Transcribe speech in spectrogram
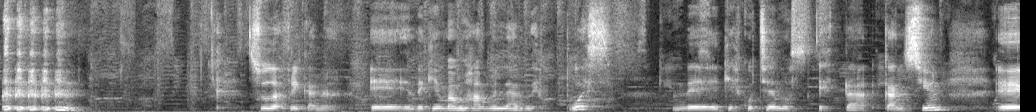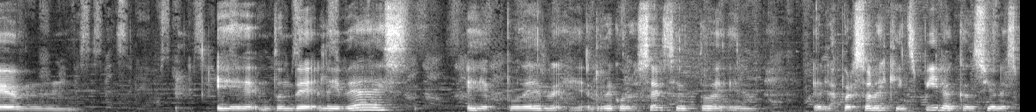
sudafricana, eh, de quien vamos a hablar después de que escuchemos esta canción, eh, donde la idea es eh, poder reconocer, ¿cierto?, en, las personas que inspiran canciones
